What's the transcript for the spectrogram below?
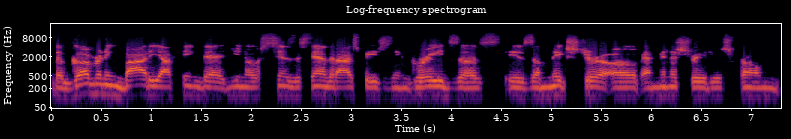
the governing body, I think that, you know, sends the standardized pages and grades us is a mixture of administrators from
